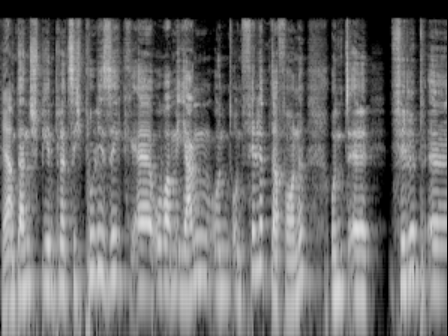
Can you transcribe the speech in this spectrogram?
Ja. Und dann spielen plötzlich Pulisic, äh, Aubameyang und, und Philipp da vorne. Und äh, Philipp äh,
